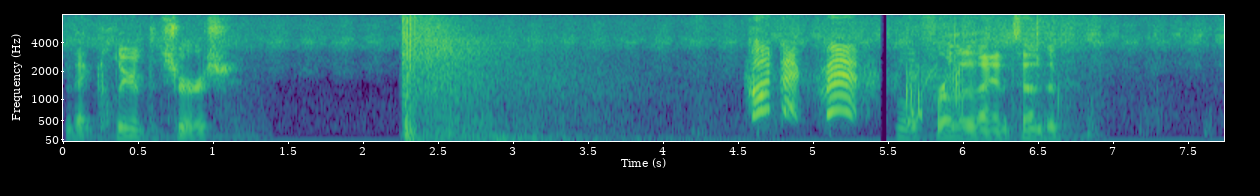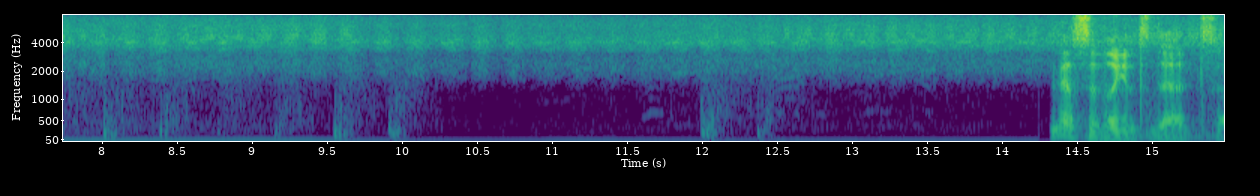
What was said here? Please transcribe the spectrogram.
That cleared the church. Contact, man. A little further than I intended. That civilian's dead, so.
